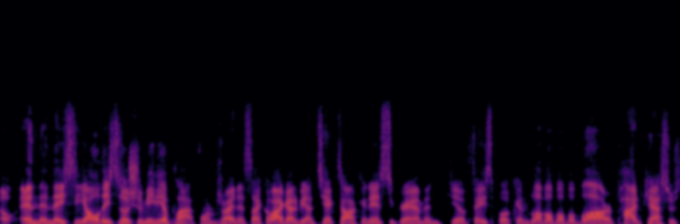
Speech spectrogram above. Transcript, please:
oh, and then they see all these social media platforms right? And it's like oh i got to be on tiktok and instagram and you know facebook and blah blah blah blah blah or podcasters.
